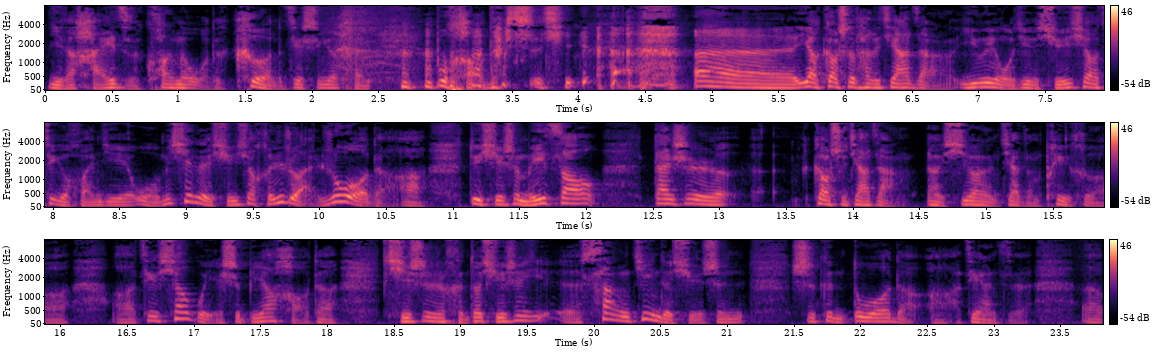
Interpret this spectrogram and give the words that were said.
你的孩子旷了我的课了，这是一个很不好的事情。呃，要告诉他的家长，因为我觉得学校这个环节，我们现在学校很软弱的啊，对学生没招，但是告诉家长。希望家长配合啊，这个效果也是比较好的。其实很多学生呃上进的学生是更多的啊，这样子。呃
